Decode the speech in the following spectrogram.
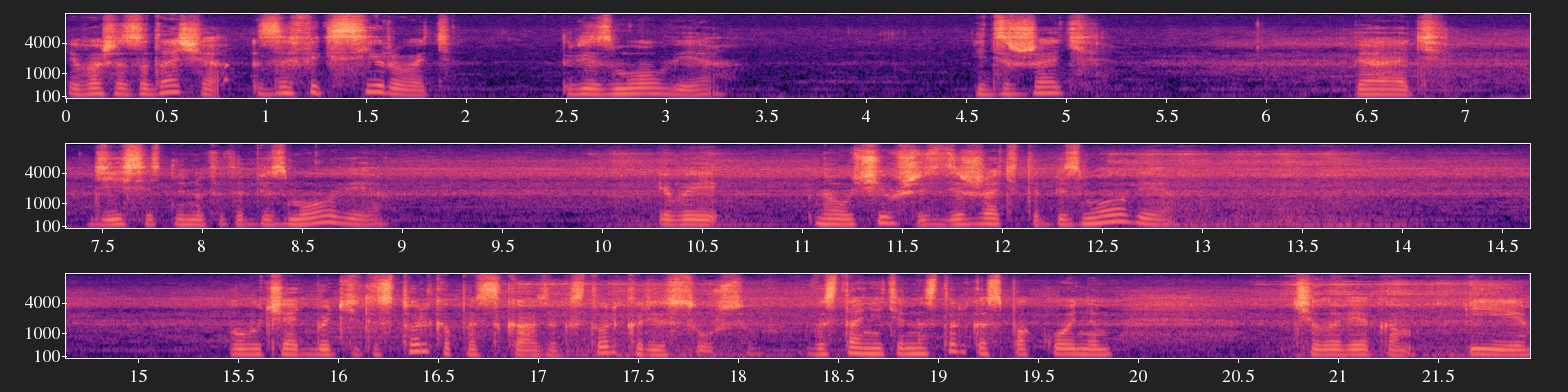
И ваша задача зафиксировать безмолвие и держать 5-10 минут это безмолвие. И вы, научившись держать это безмолвие, получать будете столько подсказок, столько ресурсов. Вы станете настолько спокойным человеком и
